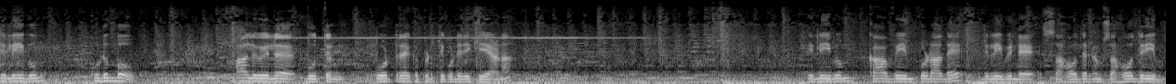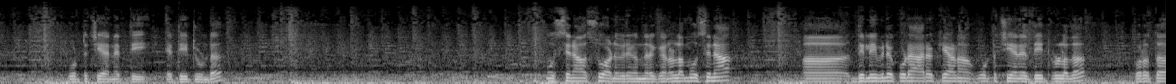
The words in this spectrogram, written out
ദിലീപും കുടുംബവും ആലുവയിലെ ബൂത്തിൽ വോട്ട് രേഖപ്പെടുത്തിക്കൊണ്ടിരിക്കുകയാണ്. ദിലീപും കാവ്യയും കൂടാതെ ദിലീപിന്റെ സഹോദരനും സഹോദരിയും വോട്ട് ചെയ്യാൻ എത്തി എത്തിയിട്ടുണ്ട്. മുസിന അസു ആണ് വിവരങ്ങൾ നൽകാനുള്ള മുസിന ദിലീപിന്റെ കൂടെ ആരൊക്കെയാണ് വോട്ട് ചെയ്യാൻ എത്തിയിട്ടുള്ളത്? പുറത്ത്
